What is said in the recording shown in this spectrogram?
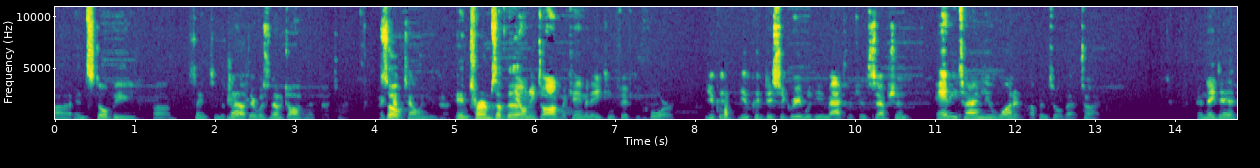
uh, and still be uh, saints in the church. No, there was no dogma at that time. I So- kept telling you that. in terms of the, The only dogma came in 1854. You could you could disagree with the Immaculate Conception anytime you wanted up until that time, and they did.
